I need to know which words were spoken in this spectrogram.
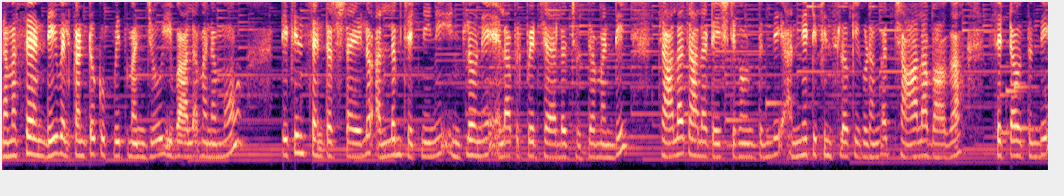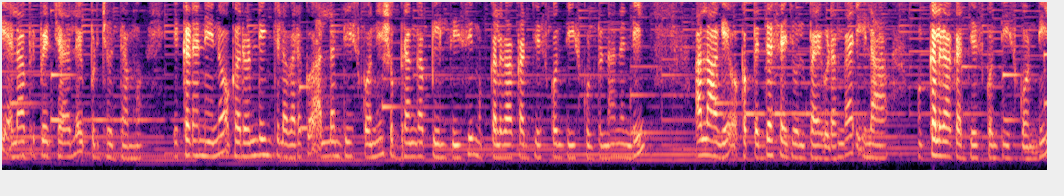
నమస్తే అండి. Welcome to cook with Manju. ఇవాళ మనము టిఫిన్ సెంటర్ స్టైల్ అల్లం చట్నీని ఇంట్లోనే ఎలా ప్రిపేర్ చేయాలో చూద్దామండి. చాలా చాలా టేస్టీగా ఉంటుంది. అన్ని టిఫిన్స్లోకి కూడా చాలా బాగా సెట్ అవుతుంది. ఎలా ప్రిపేర్ చేయాలో ఇప్పుడు చూద్దాము. ఇక్కడ నేను ఒక రెండించుల వరకు అల్లం తీసుకొని శుభ్రంగా పీల్ తీసి ముక్కలుగా కట్ చేసుకొని తీసుకుంటున్నానండి. అలాగే ఒక పెద్ద సైజు ఉల్లిపాయ కూడా ఇలా ముక్కలుగా కట్ చేసుకొని తీసుకోండి.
